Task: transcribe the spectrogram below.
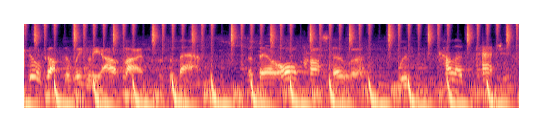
still got the wiggly outlines of the land, but they are all crossed over with colored patches.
